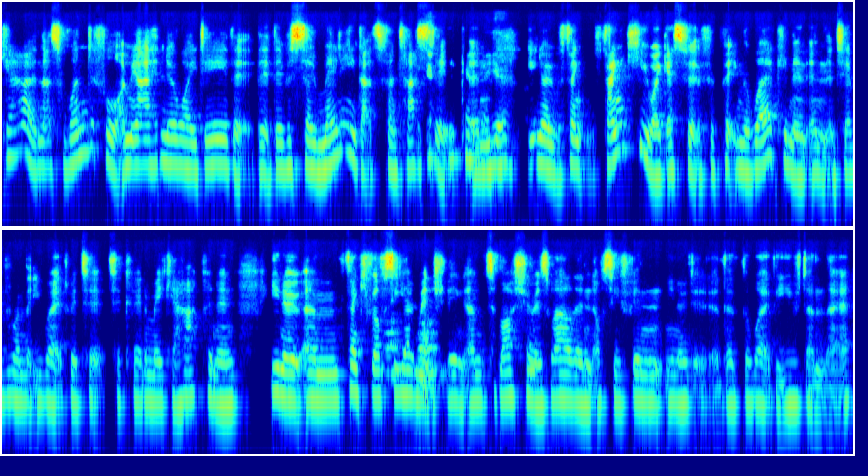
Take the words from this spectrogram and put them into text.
Yeah and that's wonderful i mean i had no idea that, that there were so many that's fantastic and yeah. you know thank thank you i guess for, for putting the work in and, and to everyone that you worked with to, to kind of make it happen and you know um thank you for obviously yeah, mentioning um tamasha as well and obviously fin you know the, the work that you've done there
